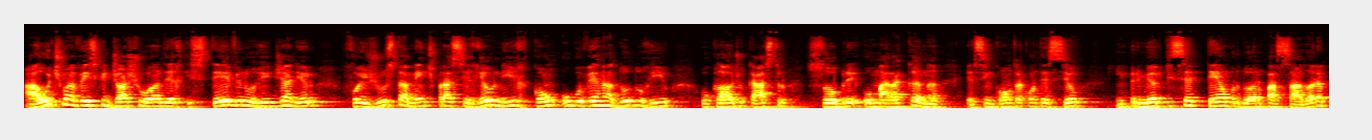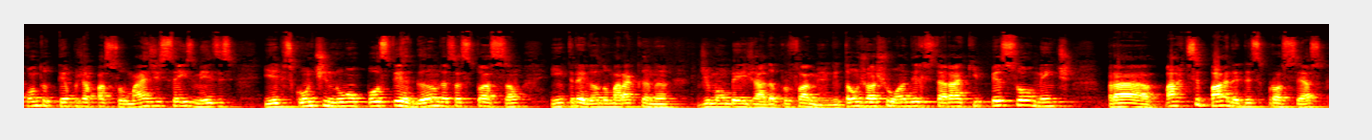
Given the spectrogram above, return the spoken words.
A última vez que Josh Wander esteve no Rio de Janeiro foi justamente para se reunir com o governador do Rio, o Cláudio Castro, sobre o Maracanã. Esse encontro aconteceu em 1 de setembro do ano passado. Olha quanto tempo já passou, mais de seis meses, e eles continuam postergando essa situação e entregando o Maracanã de mão beijada para o Flamengo. Então, Josh Wander estará aqui pessoalmente para participar né, desse processo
